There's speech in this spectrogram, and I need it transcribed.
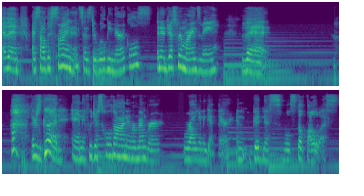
And then I saw this sign and it says, There will be miracles. And it just reminds me that ah, there's good. And if we just hold on and remember, we're all going to get there, and goodness will still follow us.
